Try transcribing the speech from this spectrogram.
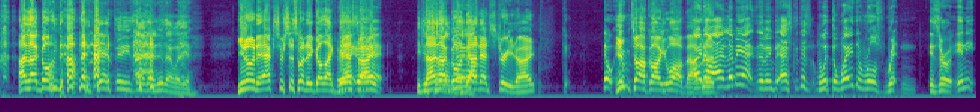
I'm not going down there. He can't do, he's not going to do that with you. You know, the Exorcist when they go like this, right, all right? right. Just Not, going down that street, all right? No, You can talk all you want about it. I, let me ask, let me ask you this: with the way the rules written, is there any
